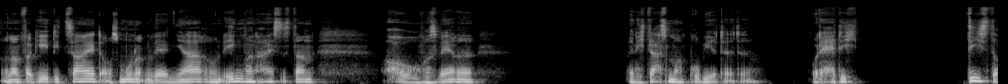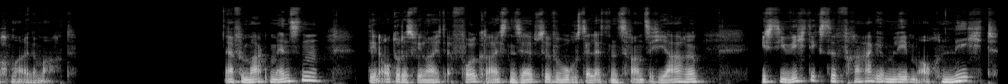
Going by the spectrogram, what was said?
Und dann vergeht die Zeit, aus Monaten werden Jahre und irgendwann heißt es dann, oh, was wäre, wenn ich das mal probiert hätte? Oder hätte ich dies doch mal gemacht? Ja, für Mark Manson, den Autor des vielleicht erfolgreichsten Selbsthilfebuches der letzten 20 Jahre, ist die wichtigste Frage im Leben auch nicht,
